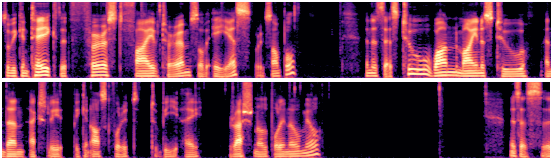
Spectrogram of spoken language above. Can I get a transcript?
So we can take the first five terms of AS, for example, and it says 2, 1, minus 2, and then actually we can ask for it to be a rational polynomial. It says uh,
